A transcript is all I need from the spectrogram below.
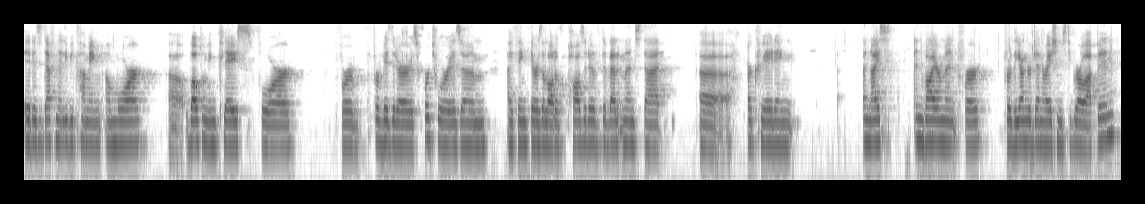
it is definitely becoming a more uh, welcoming place for for for visitors, for tourism. I think there's a lot of positive developments that uh, are creating a nice environment for for the younger generations to grow up in.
